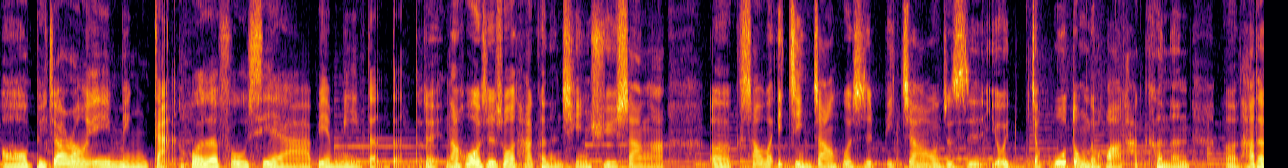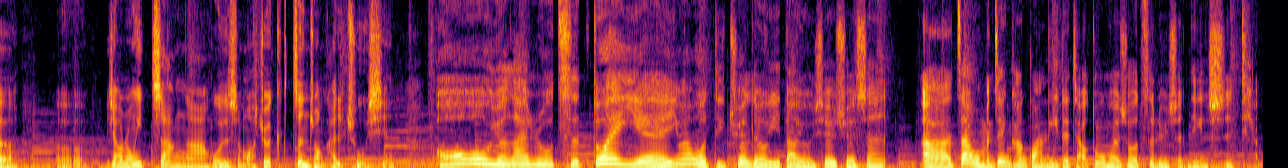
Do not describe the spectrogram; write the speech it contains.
哦，比较容易敏感或者腹泻啊、便秘等等的。对，然后或者是说他可能情绪上啊，呃，稍微一紧张或是比较就是有比较波动的话，他可能呃他的呃比较容易胀啊或者什么，就症状开始出现。哦，原来如此，对耶，因为我的确留意到有一些学生。啊，在我们健康管理的角度，会说自律神经失调啦，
